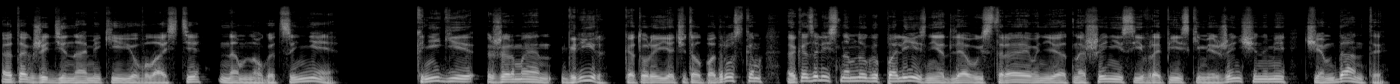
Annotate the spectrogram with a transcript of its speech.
а также динамики ее власти, намного ценнее. Книги Жермен Грир, которые я читал подросткам, оказались намного полезнее для выстраивания отношений с европейскими женщинами, чем Данте.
